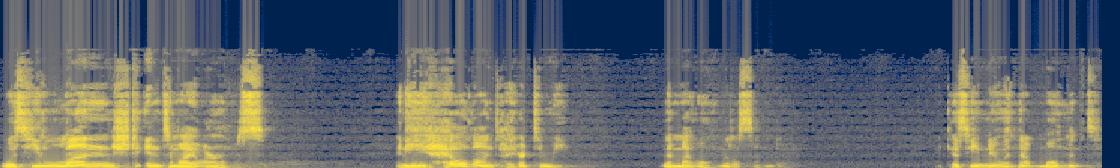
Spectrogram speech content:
was he lunged into my arms and he held on tighter to me than my own little son and daughter. Because he knew in that moment,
